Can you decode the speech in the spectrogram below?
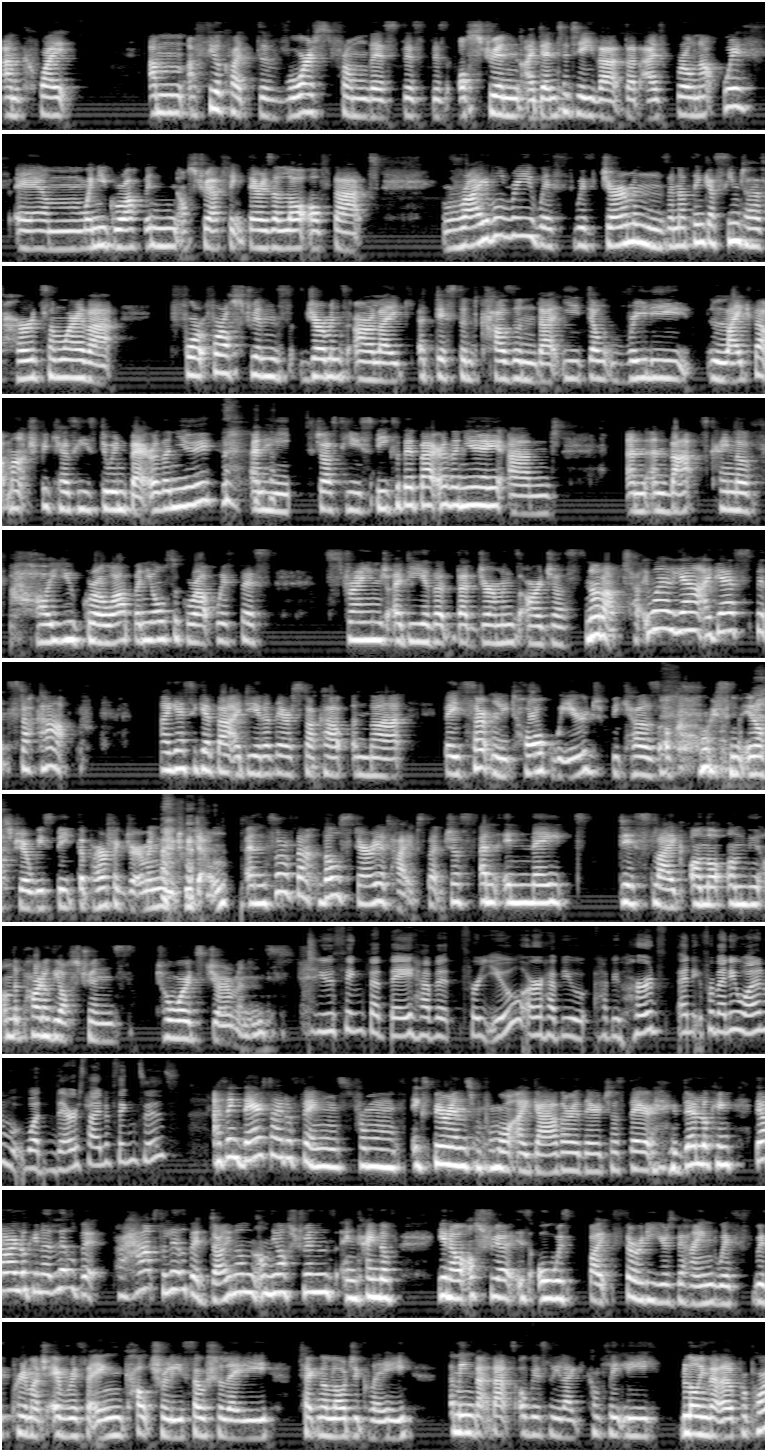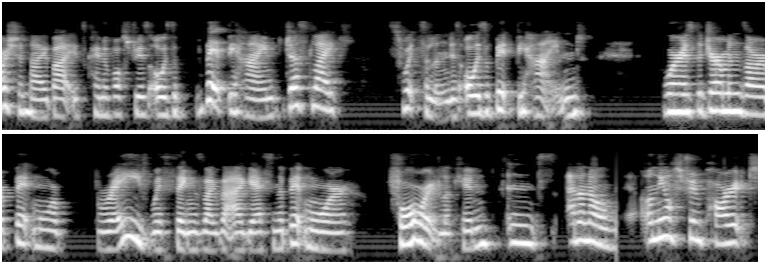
I'm quite I'm I feel quite divorced from this this this Austrian identity that that I've grown up with. Um, when you grow up in Austria, I think there is a lot of that rivalry with with Germans, and I think I seem to have heard somewhere that for for Austrians, Germans are like a distant cousin that you don't really like that much because he's doing better than you, and he just he speaks a bit better than you, and and and that's kind of how you grow up, and you also grow up with this strange idea that that Germans are just not up to well, yeah, I guess a bit stuck up. I guess you get that idea that they're stuck up and that they certainly talk weird because of course in, in, austria we speak the perfect german which we don't. And sort of that those stereotypes that just an innate dislike on the on the on the part of the austrians towards germans. Do you think that they have it for you or have you have you heard any from anyone what their side of things is I think their side of things, from experience, from, from what I gather, they're just they're they're looking they are looking a little bit, perhaps a little bit down on, on the Austrians, and kind of, you know, Austria is always about thirty years behind with with pretty much everything, culturally, socially, technologically. I mean that that's obviously like completely blowing that out of proportion now, but it's kind of Austria is always a bit behind, just like Switzerland is always a bit behind, whereas the Germans are a bit more brave with things like that, I guess, and a bit more forward looking. And I don't know, on the Austrian part,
